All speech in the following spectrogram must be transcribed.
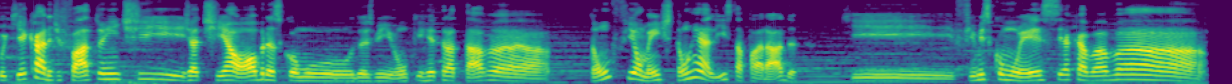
Porque, cara, de fato a gente já tinha obras como 2001 que retratava tão fielmente, tão realista a parada, que filmes como esse acabava,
